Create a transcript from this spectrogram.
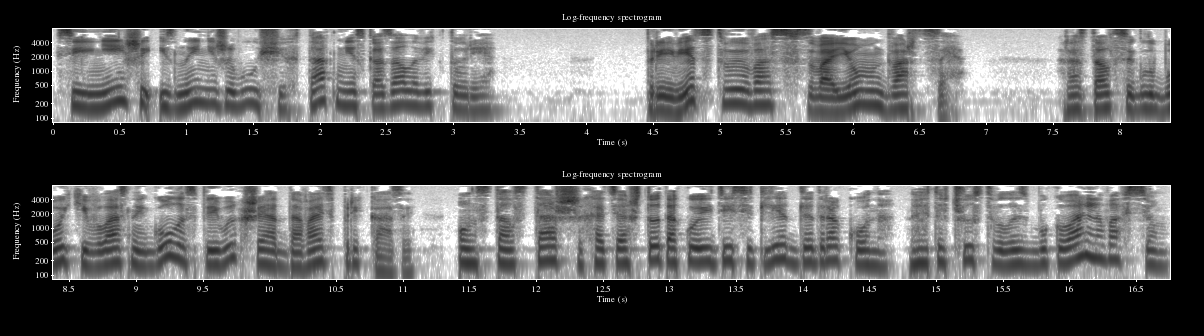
сильнейший из ныне живущих, так мне сказала Виктория — «Приветствую вас в своем дворце!» Раздался глубокий властный голос, привыкший отдавать приказы. Он стал старше, хотя что такое десять лет для дракона, но это чувствовалось буквально во всем.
